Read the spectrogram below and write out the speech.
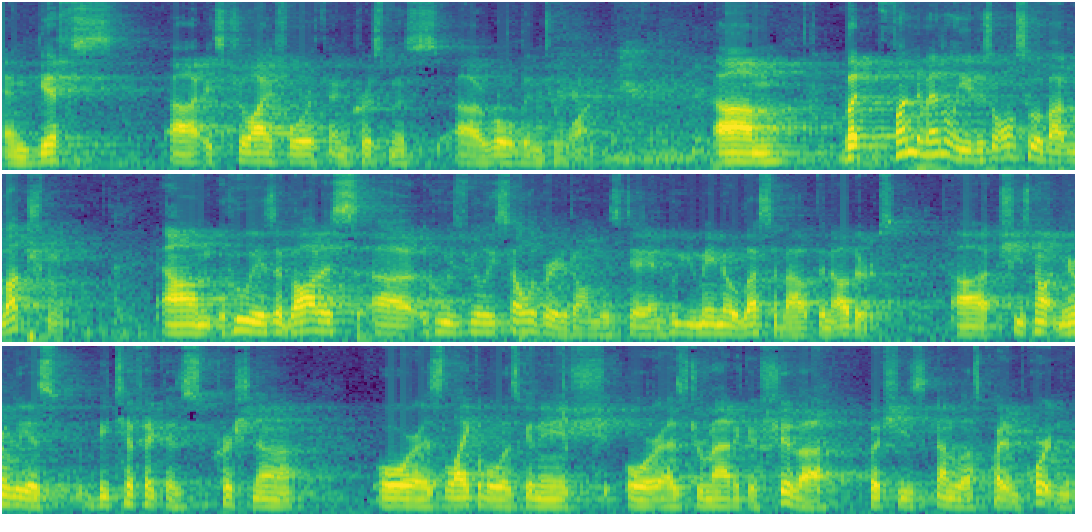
and gifts. Uh, it's July 4th and Christmas uh, rolled into one. Um, but fundamentally, it is also about Lakshmi, um, who is a goddess uh, who is really celebrated on this day and who you may know less about than others. Uh, she's not nearly as beatific as Krishna or as likable as Ganesh or as dramatic as Shiva, but she's nonetheless quite important.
